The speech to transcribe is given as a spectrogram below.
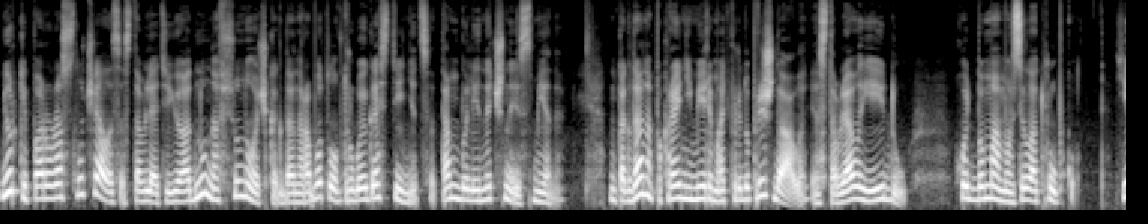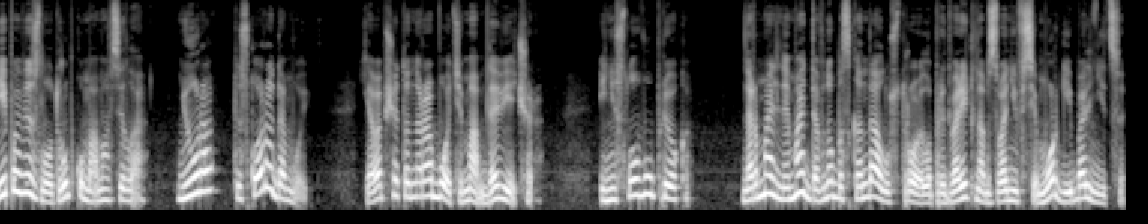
Нюрке пару раз случалось оставлять ее одну на всю ночь, когда она работала в другой гостинице. Там были и ночные смены. Но тогда она, по крайней мере, мать предупреждала и оставляла ей еду. Хоть бы мама взяла трубку. Ей повезло, трубку мама взяла. «Нюра, ты скоро домой?» «Я вообще-то на работе, мам, до вечера». И ни слова упрека. Нормальная мать давно бы скандал устроила, предварительно обзвонив все морги и больницы.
